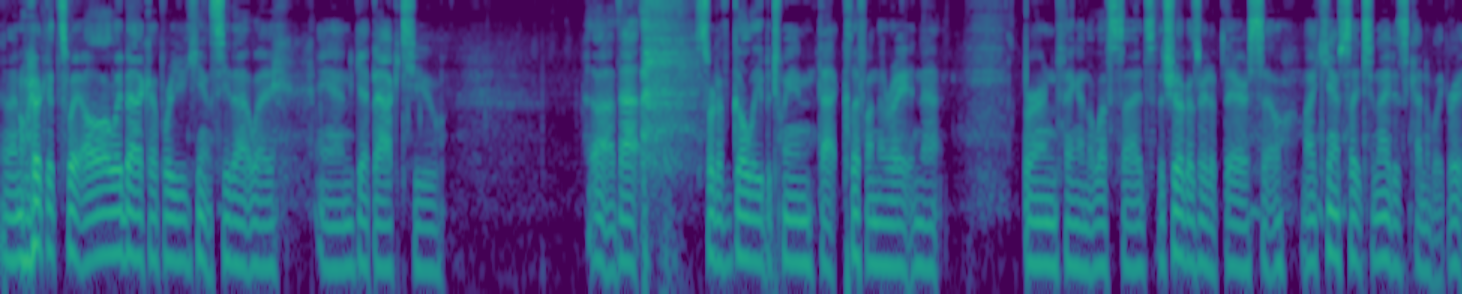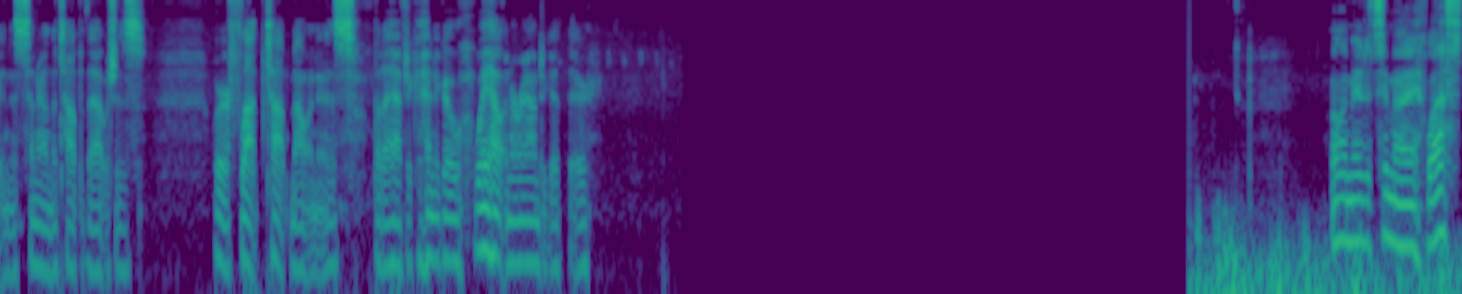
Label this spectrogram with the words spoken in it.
And then work its way all the way back up where you can't see that way and get back to uh, that sort of gully between that cliff on the right and that burn thing on the left side. So the trail goes right up there. So my campsite tonight is kind of like right in the center on the top of that, which is where Flat Top Mountain is, but I have to kind of go way out and around to get there. Well, I made it to my last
